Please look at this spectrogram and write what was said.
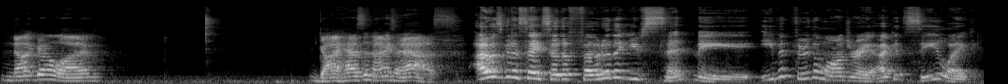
Not gonna lie, guy has a nice ass. I was gonna say, so the photo that you sent me, even through the lingerie, I could see like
